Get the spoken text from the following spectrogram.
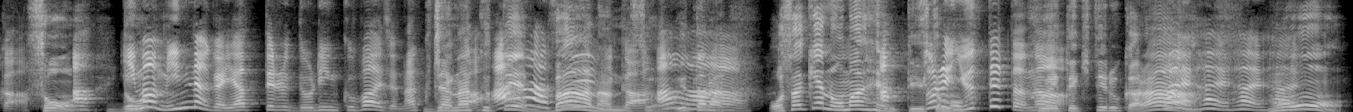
ーか？そうあ、ど今みんながやってるドリンクバーじゃなくてか？じゃなくてバーなんですよ言ったらお酒飲まへんっていう人も。増えてきてるから、はいはいはいはい。もう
